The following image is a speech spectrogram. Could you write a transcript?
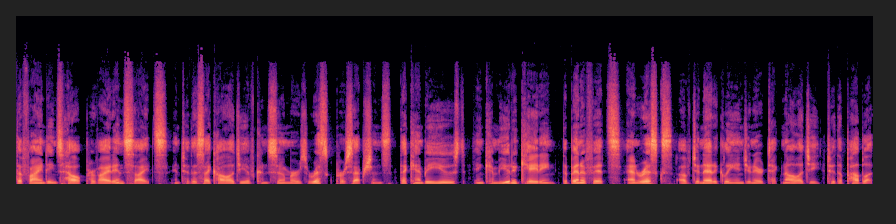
the findings help provide insights into the psychology of consumers' risk perceptions that can be used in communicating the benefits and risks of genetically engineered technology to the public.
